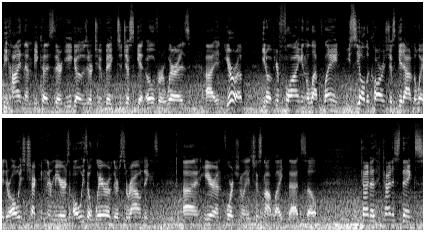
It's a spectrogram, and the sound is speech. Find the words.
behind them because their egos are too big to just get over. Whereas uh, in Europe, you know, if you're flying in the left lane, you see all the cars just get out of the way. They're always checking their mirrors, always aware of their surroundings. Uh, and here, unfortunately, it's just not like that. So, kind of kind of stinks,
